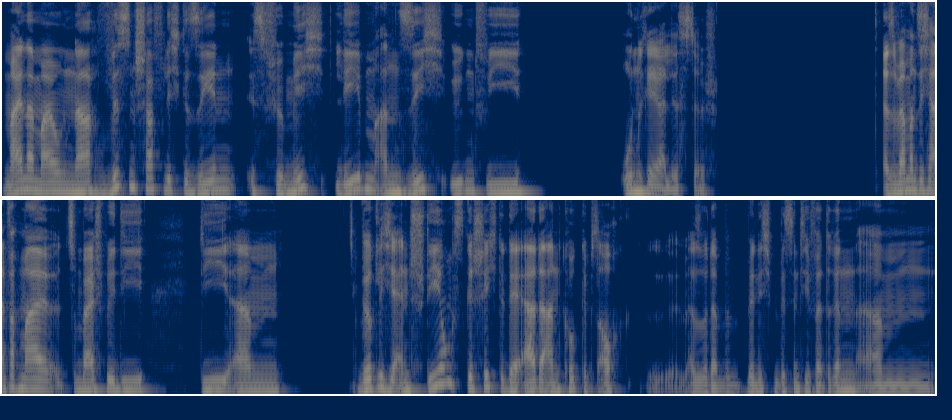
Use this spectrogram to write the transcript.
meiner Meinung nach, wissenschaftlich gesehen, ist für mich Leben an sich irgendwie unrealistisch. Also wenn man sich einfach mal zum Beispiel die, die ähm, wirkliche Entstehungsgeschichte der Erde anguckt, gibt es auch, äh, also da bin ich ein bisschen tiefer drin, ähm,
